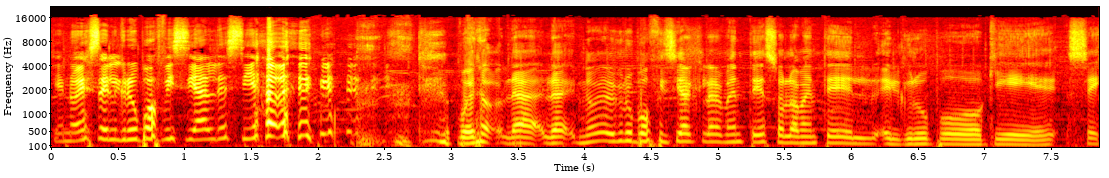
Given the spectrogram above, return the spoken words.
que no es el grupo oficial de CIA. Bueno, la- la- no el grupo oficial claramente es solamente el, el grupo que se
